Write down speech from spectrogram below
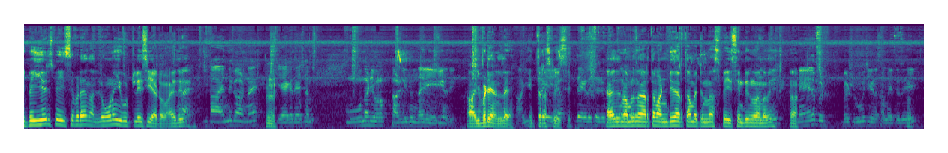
ഇപ്പോൾ ഈ ഒരു സ്പേസ് ഇവിടെ നല്ലോണം യൂട്ടിലൈസ് ചെയ്യാം കേട്ടോ. അതായത് ഏകദേശം മൂന്നടിയോളം തള്ളി നിന്ന ഏരിയ ആ ഇവിടെയാണല്ലേ? ഇത്ര സ്പേസ് അതായത് നമ്മൾ നേരത്തെ വണ്ടി നിർത്താൻ പറ്റുന്ന സ്പേസ് ഉണ്ട് എന്ന് പറഞ്ഞത്. ആ. ബെഡ്റൂം ചെയ്യുന്ന സമയത്ത്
